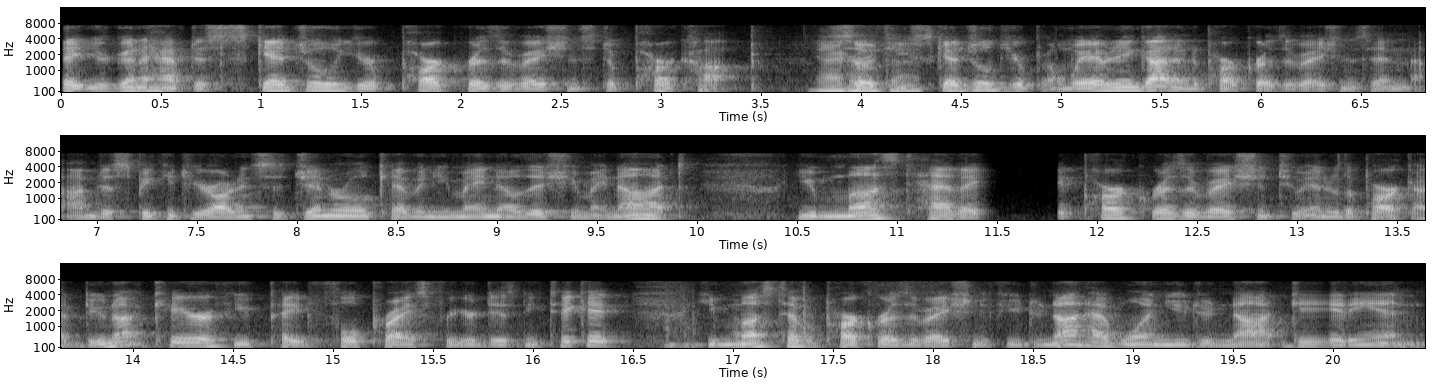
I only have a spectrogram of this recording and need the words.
that you're going to have to schedule your park reservations to park hop. Yeah, so if that. you scheduled your, we haven't even gotten into park reservations, and I'm just speaking to your audience as general. Kevin, you may know this, you may not. You must have a, a park reservation to enter the park. I do not care if you paid full price for your Disney ticket. You must have a park reservation. If you do not have one, you do not get in.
